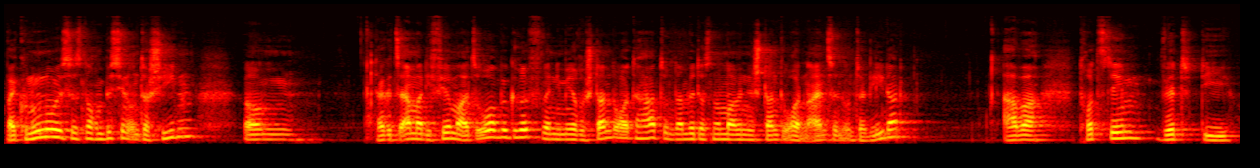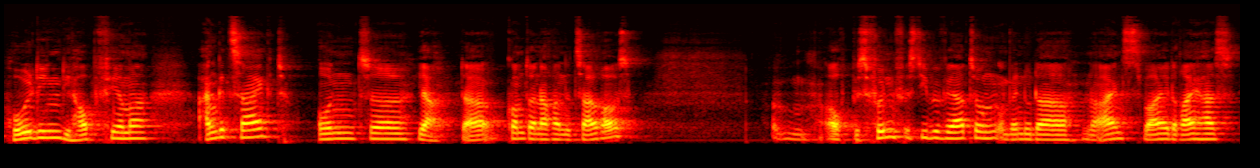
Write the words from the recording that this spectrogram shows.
Bei Kununu ist es noch ein bisschen unterschieden. Ähm, da gibt es einmal die Firma als Oberbegriff, wenn die mehrere Standorte hat und dann wird das nochmal in den Standorten einzeln untergliedert. Aber trotzdem wird die Holding, die Hauptfirma, angezeigt und äh, ja, da kommt dann nachher eine Zahl raus. Auch bis 5 ist die Bewertung und wenn du da eine 1, 2, 3 hast,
